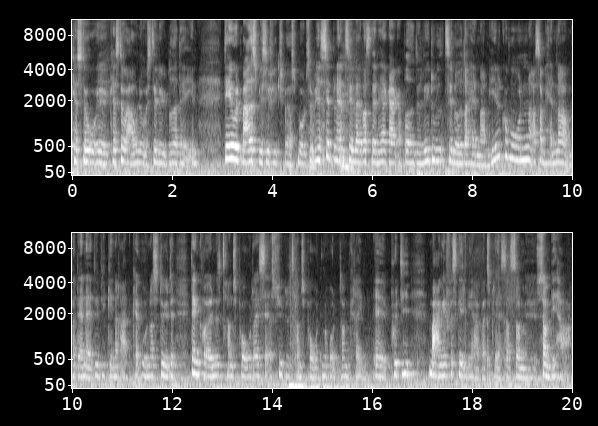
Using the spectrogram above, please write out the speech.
kan stå, øh, kan stå aflåst i løbet af dagen. Det er jo et meget specifikt spørgsmål, så vi har simpelthen tilladt os den her gang at brede det lidt ud til noget, der handler om hele kommunen, og som handler om, hvordan er det, vi generelt kan understøtte den grønne transport, og især cykeltransporten rundt omkring øh, på de mange forskellige arbejdspladser, som, øh, som vi har.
